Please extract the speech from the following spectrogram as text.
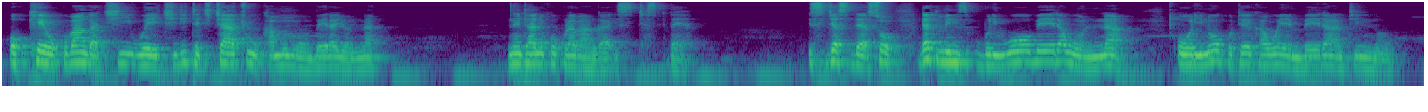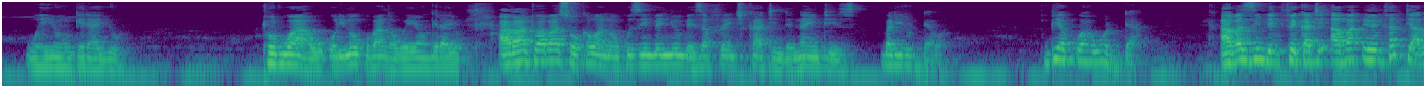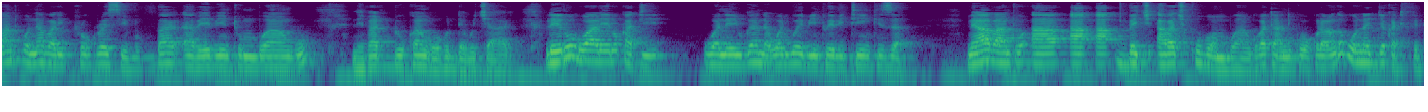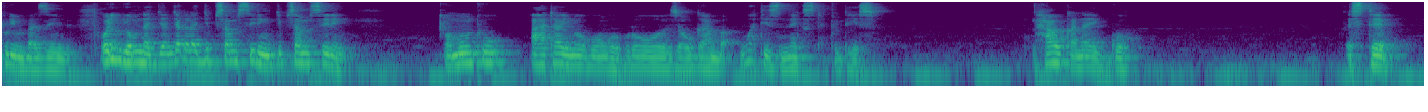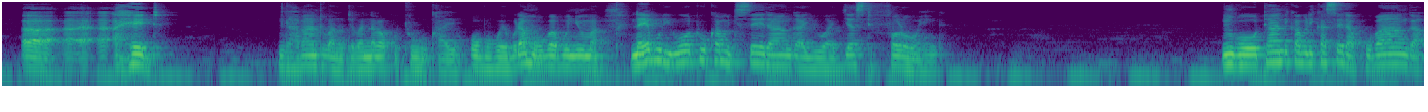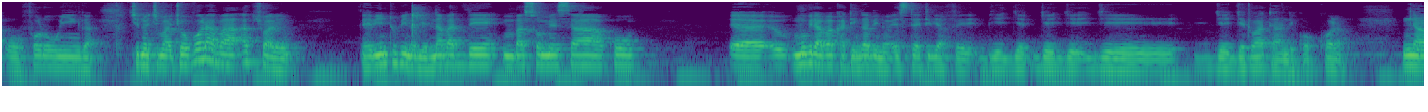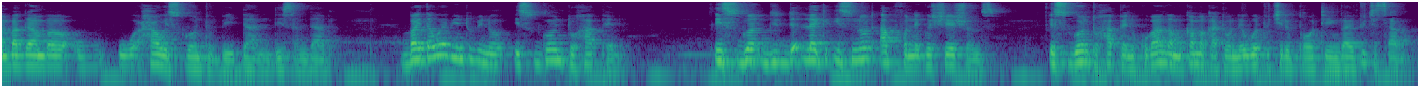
okay okubanga ki weekiri tekikyakyukamu mu mbeera yonna. Nentandika okulaba nga its just there. Its just there. So that means buli woobeera wonna olina okuteekawo embeera nti nno weeyongerayo. Tolwawo olina okuba nga weeyongerayo. Abantu abasooka wano okuzimba ennyumba eza french cat in the 90s bali luddawa byaggwawo dda abazimbye fe kati infact abantu bonna bali progressive balaba ebintu mu bwangu ne badduka ngaobudde bukyali. Leero olwaleero kati wane uganda waliwo ebintu ebitinkiza. Naye abantu abakikuba omu bwangu batandika okulaba nga bwonajja kati fe tuli mu bazimbi. Oli buli omu najja njagala gypsum sealing gypsum sealing omuntu ate alina obwongo obulowooza ogamba what is next to this? How can i go step uh, uh, ahead. Ngaabantu bano tebannaba kutuukayo. Obwo bwe bulamu buba bunyuma. Naye buli lwotuuka mu kiseera nga you are just following. Ng'otandika buli kaseera kubanga ofollowinga kino kima kyova olaba actually ebintu bino bye nabadde mbasomesaako uh, mubiraba kati nga bino estate byaffe gye twatandika okukola nga mbagamba how is going to be done this and that. By the way ebintu bino is going to happen. It's go, like it's not up for negotiations. It's going to happen. Kubanga mukama katonda ewe tukiripotingayo tukisaba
